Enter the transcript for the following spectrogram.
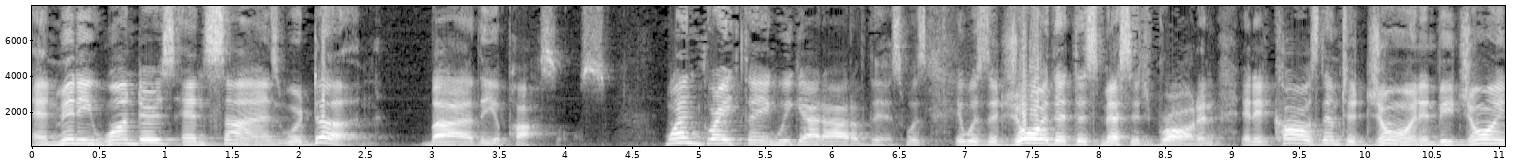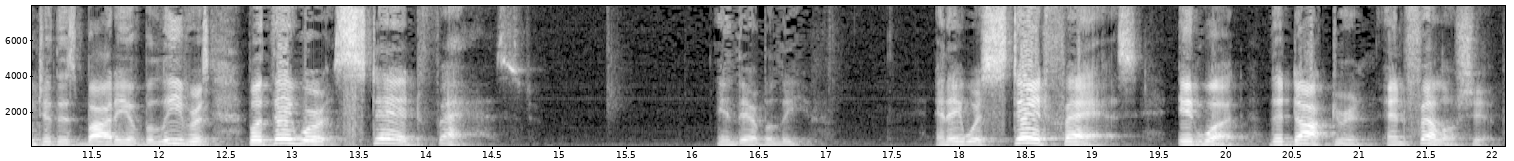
and many wonders and signs were done by the apostles. One great thing we got out of this was it was the joy that this message brought, and, and it caused them to join and be joined to this body of believers, but they were steadfast in their belief. And they were steadfast in what? The doctrine and fellowship.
